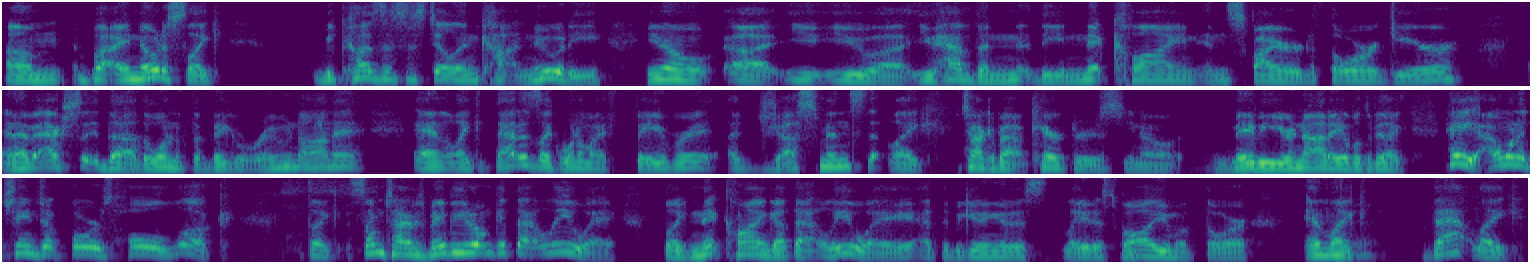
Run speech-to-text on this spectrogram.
Um, but I noticed like because this is still in continuity, you know, uh, you you uh, you have the the Nic Klein inspired Thor gear, and I've actually the the one with the big rune on it, and like that is like one of my favorite adjustments. That like you talk about characters, you know, mm. maybe you're not able to be like, hey, I want to change up Thor's whole look. It's like sometimes maybe you don't get that leeway. Like Nic Klein got that leeway at the beginning of this latest volume of Thor, and like that like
